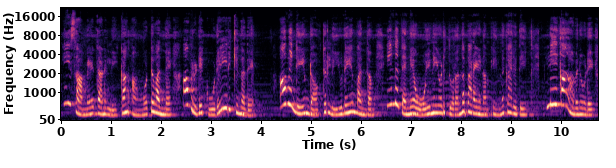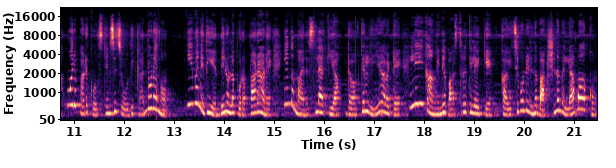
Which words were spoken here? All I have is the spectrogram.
ഈ സമയത്താണ് ലീക്കാങ് അങ്ങോട്ട് വന്ന് അവരുടെ കൂടെ ഇരിക്കുന്നത്. അവന്റെയും ഡോക്ടർ ലീയുടെയും ബന്ധം ഇന്ന് തന്നെ ഓയിനയോട് തുറന്നു പറയണം എന്ന് കരുതി ലീക്കാങ് അവനോട് ഒരുപാട് ക്വസ്റ്റ്യൻസ് ചോദിക്കാൻ തുടങ്ങും. ഇവൻ ഇത് എന്തിനുള്ള പുറപ്പാടാണ് എന്ന് മനസ്സിലാക്കിയ ഡോക്ടർ ലീ ആവട്ടെ. ലീ കാങ്ങിന്റെ വസ്ത്രത്തിലേക്ക് കഴിച്ചുകൊണ്ടിരുന്ന ഭക്ഷണമെല്ലാം ആക്കും.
